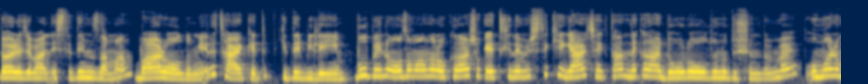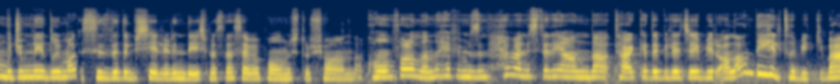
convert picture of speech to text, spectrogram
Böylece ben istediğim zaman var olduğum yeri terk edip gidebileyim. Bu beni o zamanlar o kadar çok etkilemişti ki gerçekten ne kadar doğru olduğunu düşündüm ve umarım bu cümleyi duymak sizde de bir şeylerin değişmesine sebep olmuştur şu anda. Konfor alanı hepimizin hemen istediği anda terk edebileceği bir alan değil tabii ki. Ben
